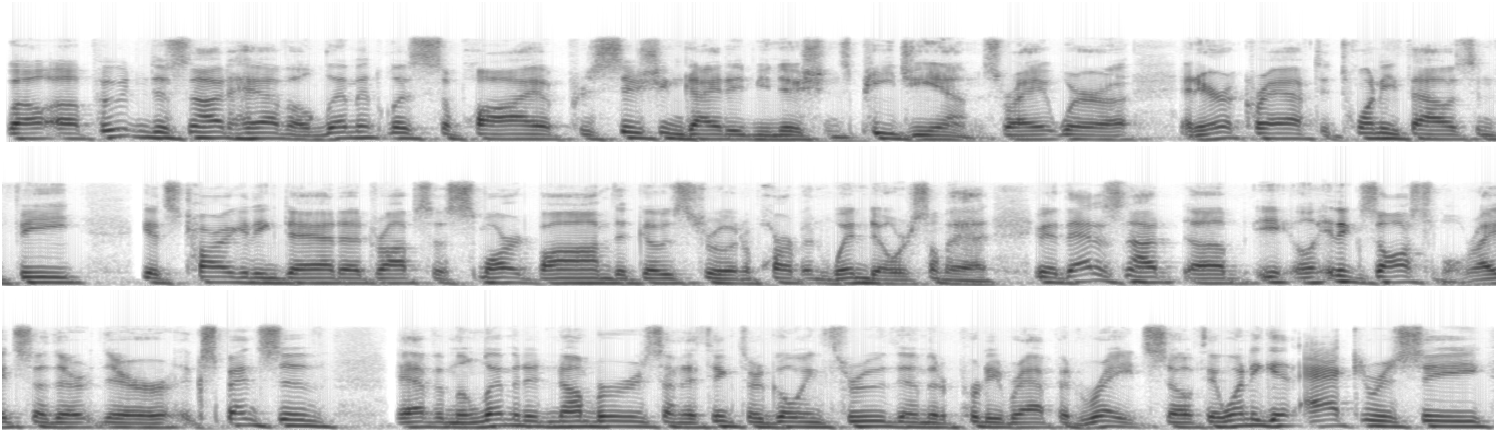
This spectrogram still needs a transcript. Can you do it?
Well, uh, Putin does not have a limitless supply of precision guided munitions, PGMs, right? Where uh, an aircraft at 20,000 feet gets targeting data, drops a smart bomb that goes through an apartment window or something like that. I mean, that is not uh, inexhaustible, right? So they're they're expensive. They have them in limited numbers, and I think they're going through them at a pretty rapid rate. So if they want to get accuracy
